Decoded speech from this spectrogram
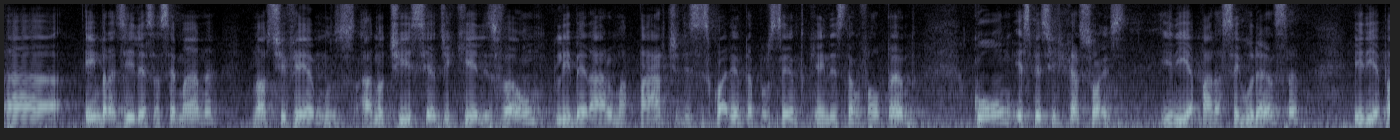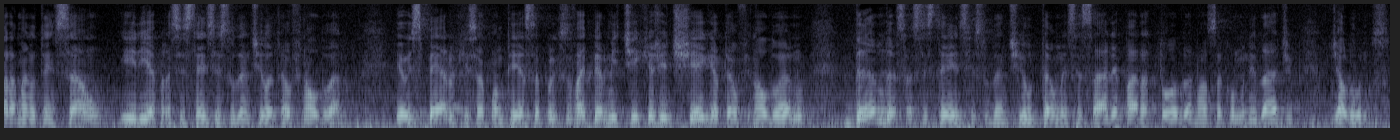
Uh, em Brasília, essa semana, nós tivemos a notícia de que eles vão liberar uma parte desses 40% que ainda estão faltando, com especificações. Iria para a segurança, iria para a manutenção e iria para assistência estudantil até o final do ano. Eu espero que isso aconteça, porque isso vai permitir que a gente chegue até o final do ano dando essa assistência estudantil tão necessária para toda a nossa comunidade de alunos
